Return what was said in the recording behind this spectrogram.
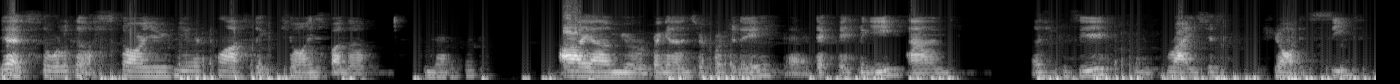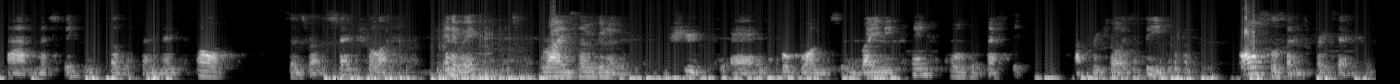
yes, so we're looking at a Staryu here, classic choice by the competitor. I am your ring announcer for today, uh, Dick Face McGee, and as you can see, Ryan's just shot his seed at Misty, which doesn't sound nice at all, sounds rather sexualized. Anyway, Ryan's now gonna shoot uh, his Pokemon's viney tentacles at Misty after he shot his seed. Also sounds pretty sexual.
